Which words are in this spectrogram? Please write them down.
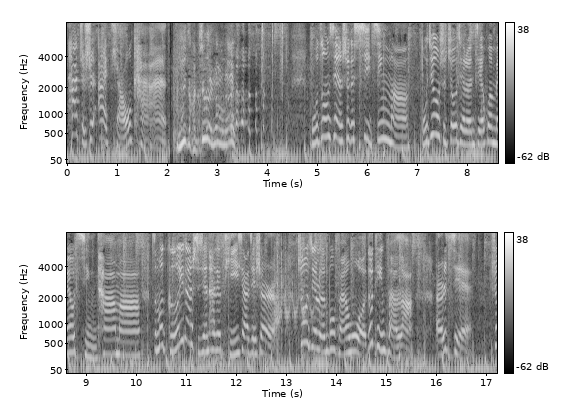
他只是爱调侃。你咋这样呢？吴宗宪是个戏精吗？不就是周杰伦结婚没有请他吗？怎么隔一段时间他就提一下这事儿啊？周杰伦不烦，我都听烦了。而且周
